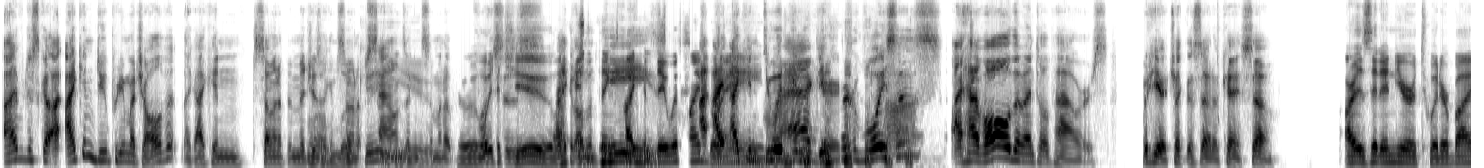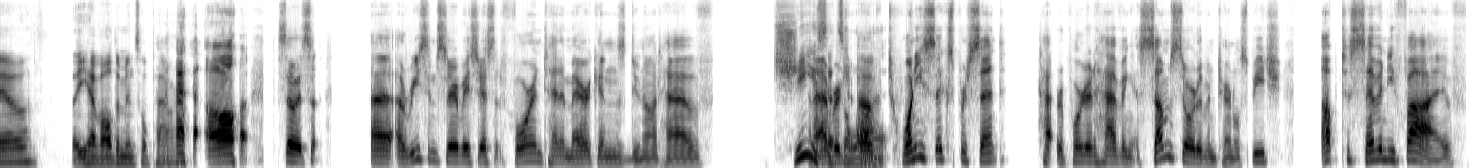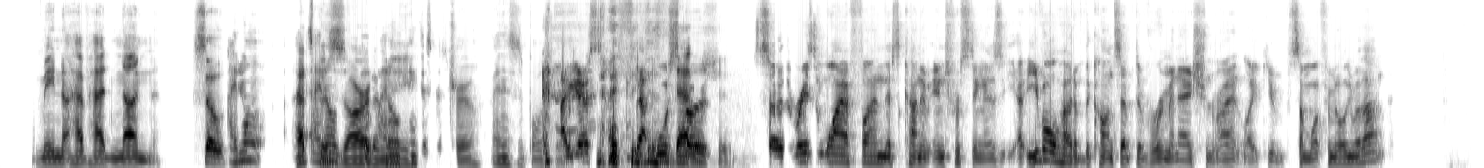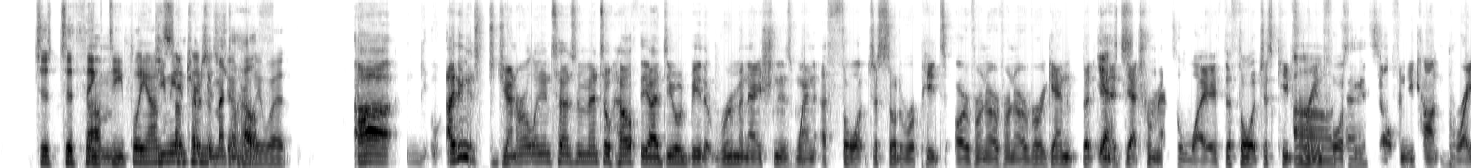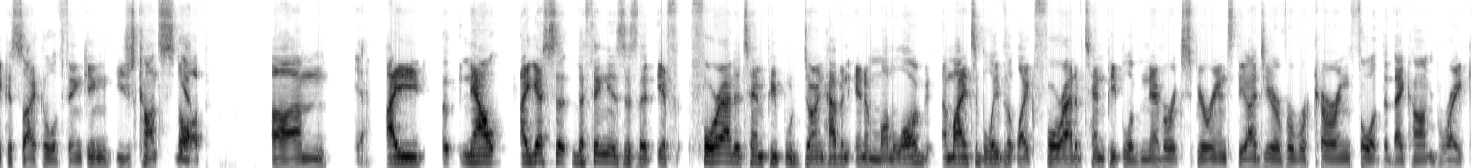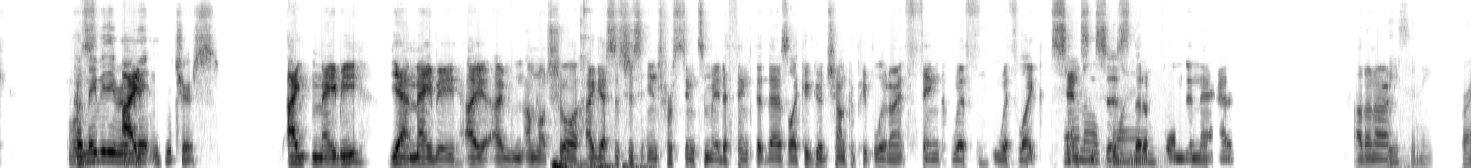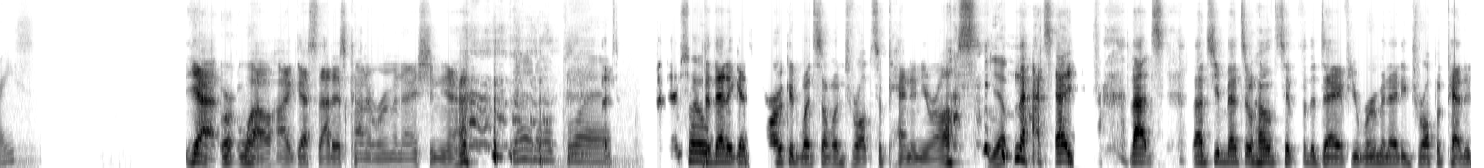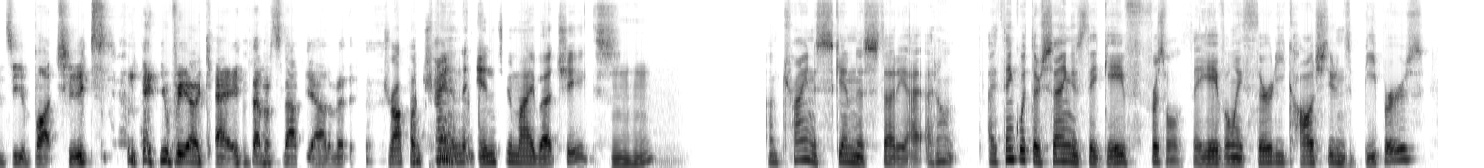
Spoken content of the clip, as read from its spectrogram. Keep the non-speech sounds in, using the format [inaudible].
I've just got. I can do pretty much all of it. Like I can summon up images. I Oh, can summon up look at sounds. I can summon up Ooh, look voices. at you! I Look all the can- things I can do with my I, brain. I, I can do it in different voices. I have all the mental powers. But here, check this out. Okay, so Or is it in your Twitter bio that you have all the mental power? [laughs] all so it's uh, a recent survey suggests that four in ten Americans do not have Jeez, an average that's a lot. of twenty six percent reported having some sort of internal speech. Up to seventy five may not have had none. So I don't. That's I don't, bizarre to me. I don't think this is true. I think this is bullshit. I guess [laughs] I think that this will start- bullshit. So the reason why I find this kind of interesting is you've all heard of the concept of rumination, right? Like you're somewhat familiar with that. Just to think Um, deeply on do you mean in terms of mental health? what. Uh, y- I think it's generally in terms of mental health. The idea would be that rumination is when a thought just sort of repeats over and over and over again, but in a detrimental way. The thought just keeps Oh, reinforcing okay. itself, and you can't break a cycle of thinking. You just can't stop. Um, Yeah. I uh, now I guess that the thing is, is that if four out of ten people don't have an inner monologue, am I to believe that like four out of ten people have never experienced the idea of a recurring thought that they can't break? well, 'Cause maybe they I- ruminate in pictures. I maybe. Yeah, maybe. I I'm I'm not sure. I guess it's just interesting to me to think that there's like a good chunk of people who don't think with with like sentences that are formed in their head. I don't know. Piece of rice. Yeah, or, well, I guess that is kind of rumination, yeah. [laughs] Dental plan. So but then it gets broken when someone drops a pen in your ass. [laughs] Yep. that's how you, that's that's your mental health tip for the day. If you're ruminating, drop a pen into your butt cheeks, [laughs] and then you'll be okay. That'll snap you out of it. Drop a I'm trying- pen into my butt cheeks. Mm-hmm. I'm trying to skim this study. I, I don't. I think what they're saying is they gave first of all they gave only 30 college students beepers,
